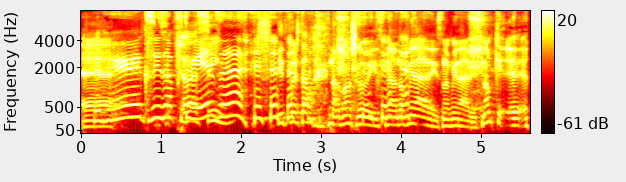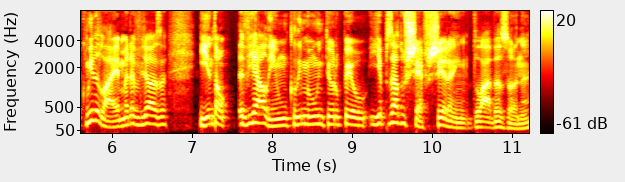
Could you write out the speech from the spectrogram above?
Eh, É, cozida portuguesa. ah, sim. E depois estava. Não, não chegou a isso. Não, não comi nada disso. Não comi nada disso. Não, porque eh, a comida lá é maravilhosa. E então havia ali um clima muito europeu. E apesar dos chefes serem de lá da zona.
